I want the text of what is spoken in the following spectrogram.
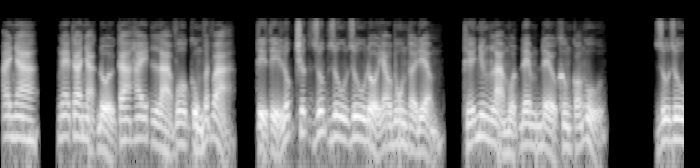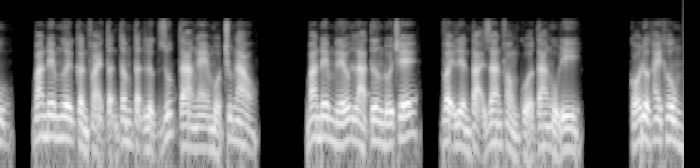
Ai nha, nghe ca nhạc đổi ca hay là vô cùng vất vả, tỷ tỷ lúc trước giúp du du đổi eo bung thời điểm, thế nhưng là một đêm đều không có ngủ. Du du ban đêm ngươi cần phải tận tâm tận lực giúp ta nghe một chút nào. Ban đêm nếu là tương đối trễ, vậy liền tại gian phòng của ta ngủ đi. Có được hay không?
